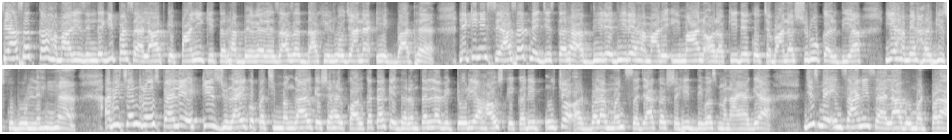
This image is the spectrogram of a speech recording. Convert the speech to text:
सियासत का हमारी ज़िंदगी पर सैलाब के पानी की तरह बगैर इजाज़त दाखिल हो जाना एक बात है। लेकिन इस सियासत ने जिस तरह अब धीरे धीरे हमारे ईमान और अकीदे को चबाना शुरू कर दिया, ये हमें हरगिज कबूल नहीं है। अभी चंद रोज पहले 21 जुलाई को पश्चिम बंगाल के शहर कोलकाता के धर्मतल्ला विक्टोरिया हाउस के करीब ऊँचा और बड़ा मंच सजाकर शहीद दिवस मनाया गया, जिसमें इंसानी सैलाब उमड़ पड़ा।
